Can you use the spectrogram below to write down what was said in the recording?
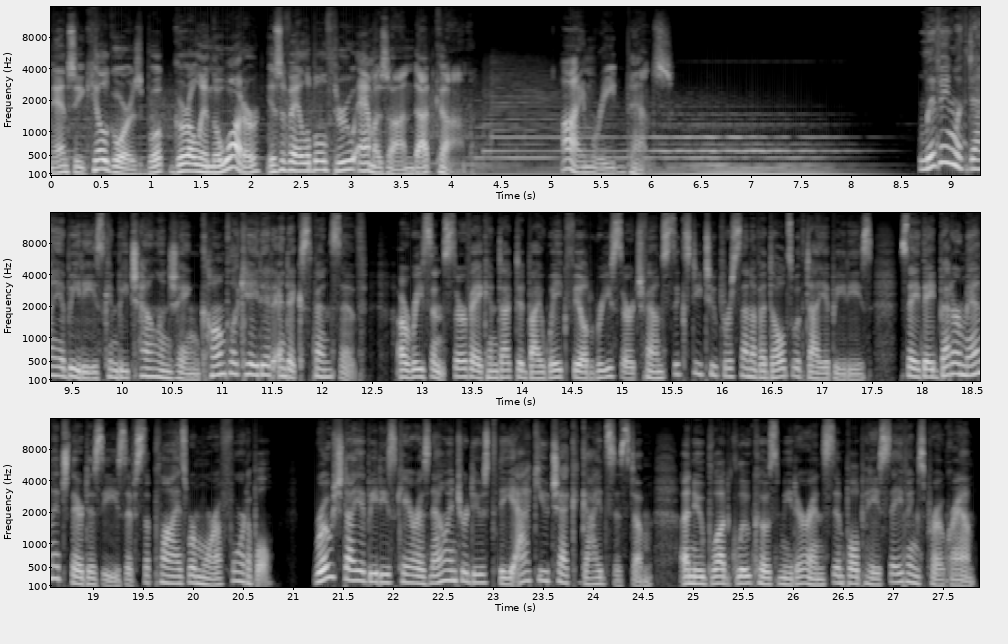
Nancy Kilgore's book, Girl in the Water, is available through Amazon.com. I'm Reed Pence. Living with diabetes can be challenging, complicated, and expensive. A recent survey conducted by Wakefield Research found 62% of adults with diabetes say they'd better manage their disease if supplies were more affordable. Roche Diabetes Care has now introduced the Accu-Chek Guide System, a new blood glucose meter and simple pay savings program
